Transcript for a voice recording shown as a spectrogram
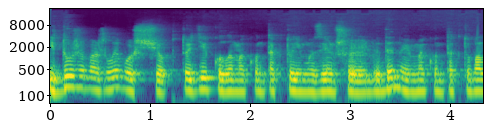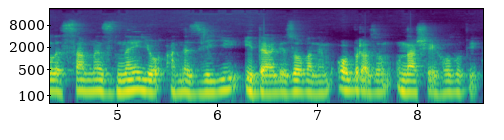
І дуже важливо, щоб тоді, коли ми контактуємо з іншою людиною, ми контактували саме з нею, а не з її ідеалізованим образом у нашій голові.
